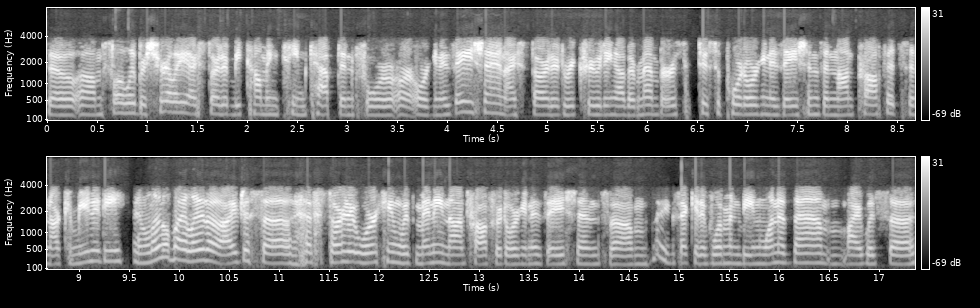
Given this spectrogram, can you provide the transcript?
So um, slowly but surely, I started becoming team captain for our organization. I started recruiting other members to support organizations and nonprofits in our community. And little by little, I just uh, have started working with many nonprofit organizations, um, Executive Women being one of them. I was uh,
